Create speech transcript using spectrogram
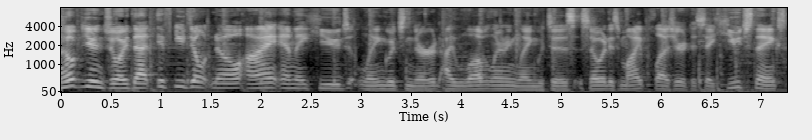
hope you enjoyed that. If you don't know, I am a huge language nerd. I love learning languages, so it is my pleasure to say huge thanks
